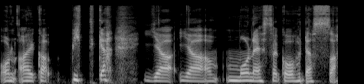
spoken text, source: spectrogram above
on aika pitkä ja, ja monessa kohdassa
